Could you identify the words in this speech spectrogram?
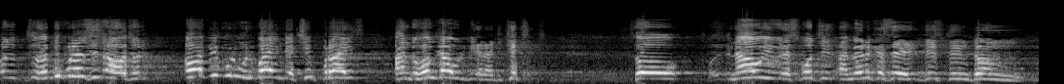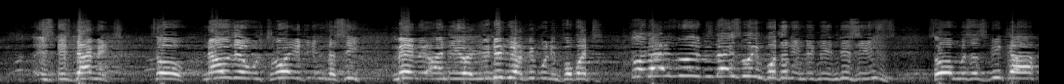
uh, the differences are our people will buy in the cheap price and hunger will be eradicated. So now you export it, America say this thing done is, is damaged. So now they will throw it in the sea maybe, and you, you leave your people in poverty. So there is no, there is no important in, in, these issues. So, Mr. Speaker,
